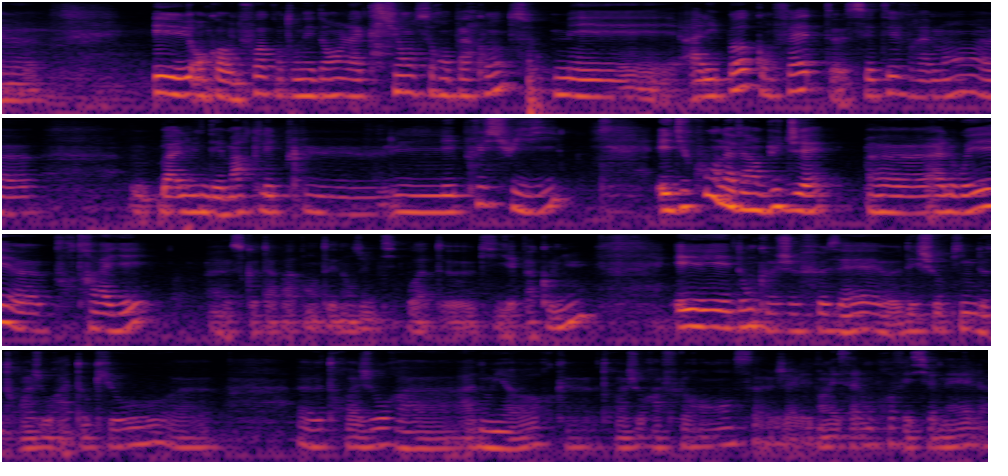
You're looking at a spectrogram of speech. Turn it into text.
Et encore une fois, quand on est dans l'action, on ne se rend pas compte. Mais à l'époque, en fait, c'était vraiment bah, l'une des marques les plus, les plus suivies. Et du coup, on avait un budget alloué pour travailler euh, ce que tu tu es dans une petite boîte euh, qui n'est pas connue. Et donc je faisais euh, des shoppings de trois jours à Tokyo, trois jours à, New York, trois jours à Florence. J'allais dans les salons professionnels.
